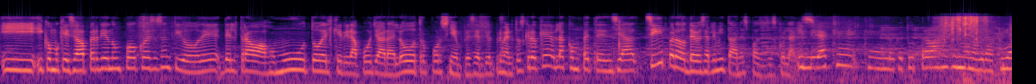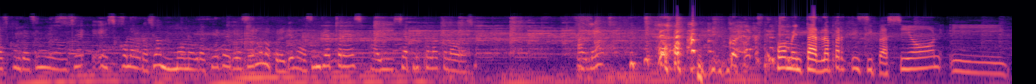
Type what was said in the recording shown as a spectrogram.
Y, y como que se va perdiendo un poco ese sentido de, del trabajo mutuo, del querer apoyar al otro por siempre ser yo el primero. Entonces creo que la competencia sí, pero debe ser limitada en espacios Y escolares. mira que, que lo que tú trabajas en monografías con décimo y once es colaboración. Monografía debería ser uno, pero ellos lo hacen día tres, ahí se aplica la colaboración. Fomentar la participación y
